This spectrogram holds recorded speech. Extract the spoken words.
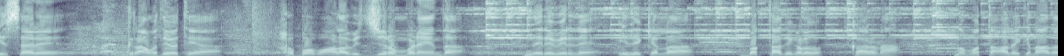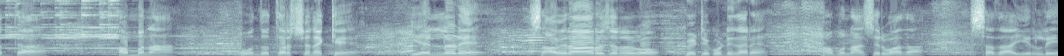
ಈ ಸಾರಿ ಗ್ರಾಮ ದೇವತೆಯ ಹಬ್ಬ ಭಾಳ ವಿಜೃಂಭಣೆಯಿಂದ ನೆರವೇರಿದೆ. ಇದಕ್ಕೆಲ್ಲ ಭಕ್ತಾದಿಗಳು ಕಾರಣ. ನಮ್ಮ ತಾಲೂಕಿನಾದಂಥ ಅಮ್ಮನ ಒಂದು ದರ್ಶನಕ್ಕೆ ಎಲ್ಲೆಡೆ ಸಾವಿರಾರು ಜನರು ಭೇಟಿ ಕೊಟ್ಟಿದ್ದಾರೆ. ಅಮ್ಮನ ಆಶೀರ್ವಾದ ಸದಾ ಇರಲಿ.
